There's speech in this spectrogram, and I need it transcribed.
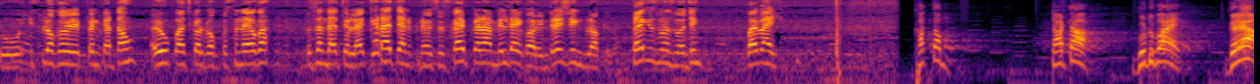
तो इस ब्लॉग को ओपन करता हूँ। आई होप आज कल ब्लॉग पसंद आएगा पसंद आए तो लाइक करना चैनल को सब्सक्राइब करना मिलता है एक और इंटरेस्टिंग ब्लॉग के साथ। Thank you so much watching bye bye खत्म। टाटा। गुड बाय। गया।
